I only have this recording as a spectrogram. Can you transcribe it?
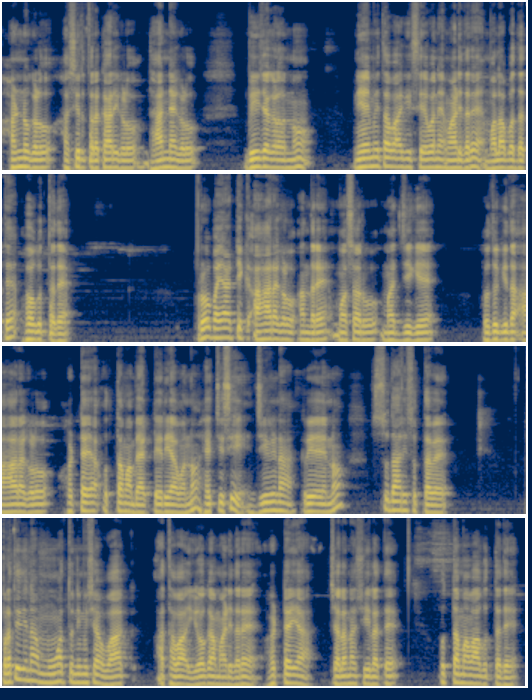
ಹಣ್ಣುಗಳು, ಹಸಿರು ತರಕಾರಿಗಳು, ಧಾನ್ಯಗಳು, ಬೀಜಗಳನ್ನು ನಿಯಮಿತವಾಗಿ ಸೇವನೆ ಮಾಡಿದರೆ ಮಲಬದ್ಧತೆ ಹೋಗುತ್ತದೆ. ಪ್ರೋಬಯಾಟಿಕ್ ಆಹಾರಗಳು ಅಂದರೆ ಮೊಸರು, ಮಜ್ಜಿಗೆ, ಹುದುಗಿದ ಆಹಾರಗಳು ಹೊಟ್ಟೆಯ ಉತ್ತಮ ಬ್ಯಾಕ್ಟೀರಿಯಾವನ್ನು ಹೆಚ್ಚಿಸಿ ಜೀರ್ಣ ಕ್ರಿಯೆಯನ್ನು ಸುಧಾರಿಸುತ್ತವೆ. ಪ್ರತಿದಿನ ಮೂವತ್ತು ನಿಮಿಷ ವಾಕ್ ಅಥವಾ ಯೋಗ ಮಾಡಿದರೆ ಹೊಟ್ಟೆಯ ಚಲನಶೀಲತೆ ಉತ್ತಮವಾಗುತ್ತದೆ.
